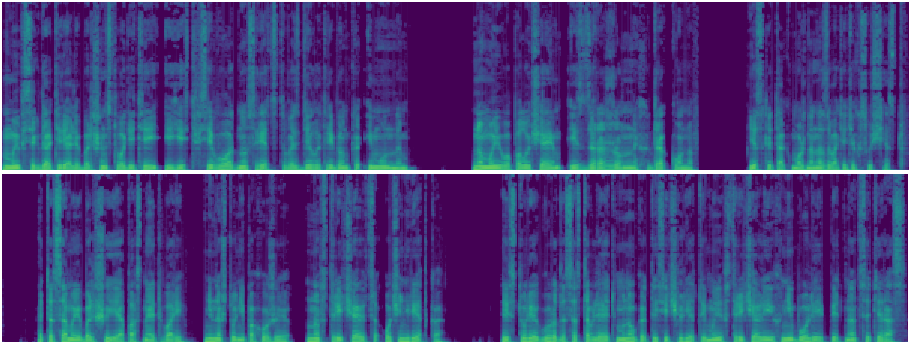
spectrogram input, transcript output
Мы всегда теряли большинство детей, и есть всего одно средство сделать ребенка иммунным. Но мы его получаем из зараженных драконов, если так можно назвать этих существ. Это самые большие и опасные твари, ни на что не похожие, но встречаются очень редко. История города составляет много тысяч лет, и мы встречали их не более пятнадцати раз.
